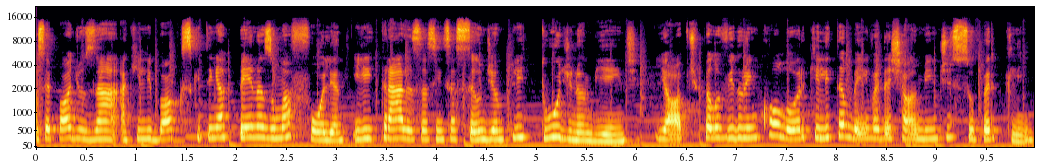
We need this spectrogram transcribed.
você pode usar aquele box que tem apenas uma folha. Ele traz essa sensação de amplitude no ambiente e opte pelo vidro incolor que ele também vai deixar o ambiente super clean.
